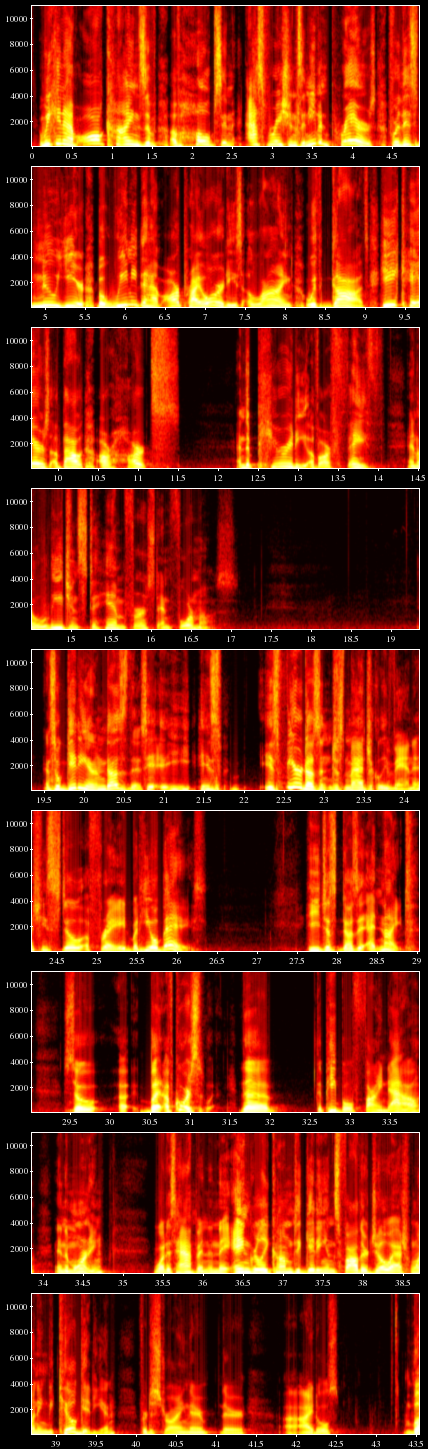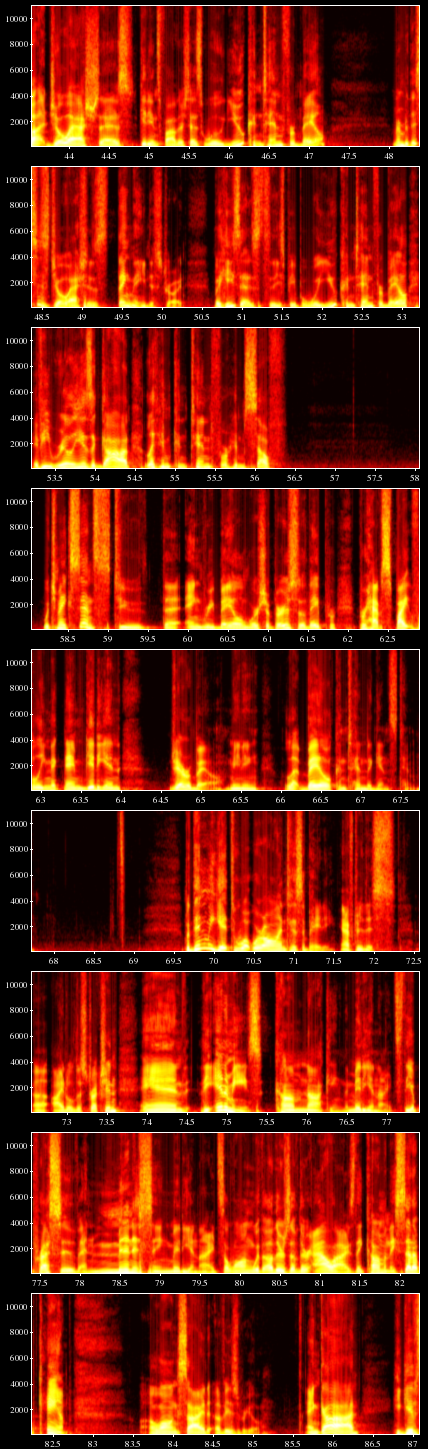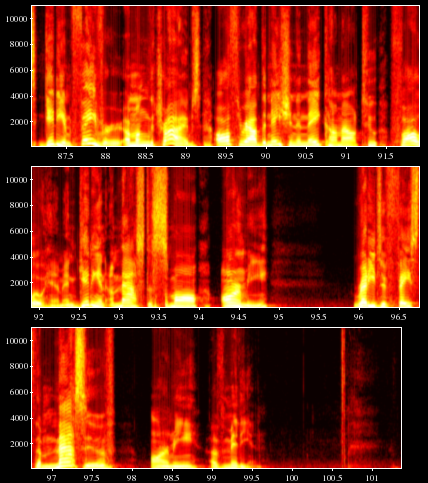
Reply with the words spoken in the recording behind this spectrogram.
We can have all kinds of, of hopes and aspirations and even prayers for this new year, but we need to have our priorities aligned with God's. He cares about our hearts and the purity of our faith and allegiance to Him first and foremost. And so Gideon does this. He, he, his, his fear doesn't just magically vanish, he's still afraid, but he obeys. He just does it at night. So, uh, but of course, the, the people find out in the morning what has happened, and they angrily come to Gideon's father Joash, wanting to kill Gideon for destroying their, their uh, idols. But Joash says, Gideon's father says, Will you contend for Baal? Remember, this is Joash's thing that he destroyed. But he says to these people, Will you contend for Baal? If he really is a God, let him contend for himself. Which makes sense to the angry Baal worshippers, so they per- perhaps spitefully nicknamed Gideon Jerubbaal, meaning let Baal contend against him. But then we get to what we're all anticipating after this uh, idol destruction, and the enemies come knocking the Midianites, the oppressive and menacing Midianites, along with others of their allies. They come and they set up camp alongside of Israel. And God, He gives Gideon favor among the tribes all throughout the nation, and they come out to follow him. And Gideon amassed a small army ready to face the massive army of Midian.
